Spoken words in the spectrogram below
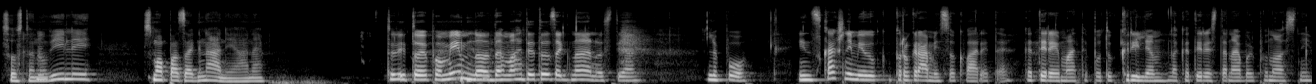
se ustanovili, uh -huh. smo pa zagnani. Tudi to je pomembno, da imate to zagnanost. Ja. Lepo. In s kakšnimi programi se ukvarjate, katere imate pod okriljem, na katere ste najbolj ponosni?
